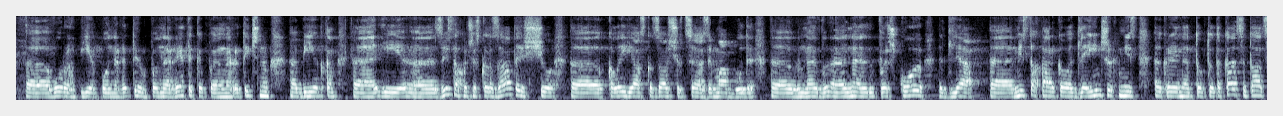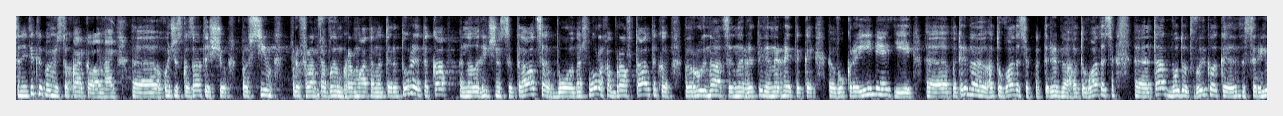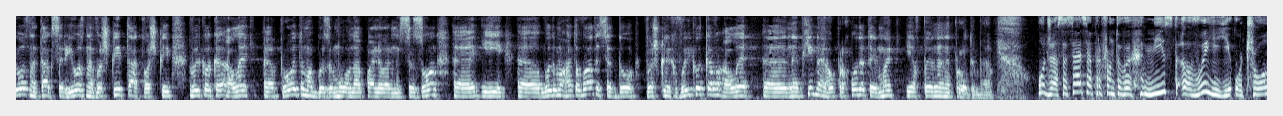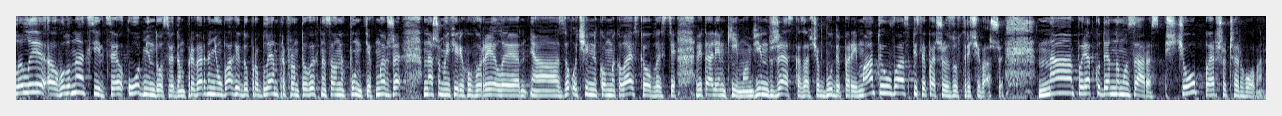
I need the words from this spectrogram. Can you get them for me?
ворог б'є по енергетичним, по енергетики, по енергетичним об'єктам. І звісно, хочу сказати, що коли я сказав, що ця зима буде не, важкою для міста Харкова, для інших міст країни, тобто така ситуація не тільки по місту Харкова, а е, хочу сказати, що по всім прифронтовим громадам на території така аналогічна ситуація, бо наш ворог обрав тактику руйнації енергетики в Україні, і е, потрібно готуватися. Потрібно готуватися. Е, так будуть виклики серйозні, так серйозні, важкі, так важкі виклики, але е, пройдемо безумовно опалювальний сезон е, і е, будемо готуватися до важких викликів, але необхідно його проходити. Ми я впевнений пройдемо. Отже, асоціація прифронтових міст. Ви її очолили. Е, Головна ціль це обмін досвідом, привернення уваги до проблем прифронтових населених пунктів. Ми вже в нашому ефірі говорили е, з очільником Миколаївської області Віталієм Кімом. Він вже сказав, що буде переймати у вас після першої зустрічі вашої на порядку денному зараз. Що першочергове?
